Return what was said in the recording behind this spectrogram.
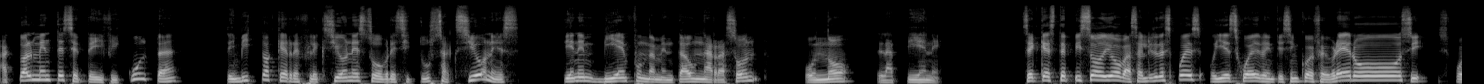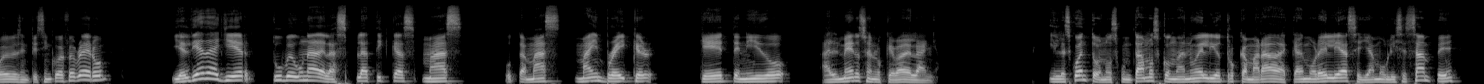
actualmente se te dificulta, te invito a que reflexiones sobre si tus acciones tienen bien fundamentada una razón o no la tiene. Sé que este episodio va a salir después, hoy es jueves 25 de febrero, sí, es jueves 25 de febrero, y el día de ayer tuve una de las pláticas más, puta, más mindbreaker que he tenido, al menos en lo que va del año. Y les cuento, nos juntamos con Manuel y otro camarada acá en Morelia, se llama Ulises Sampe.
